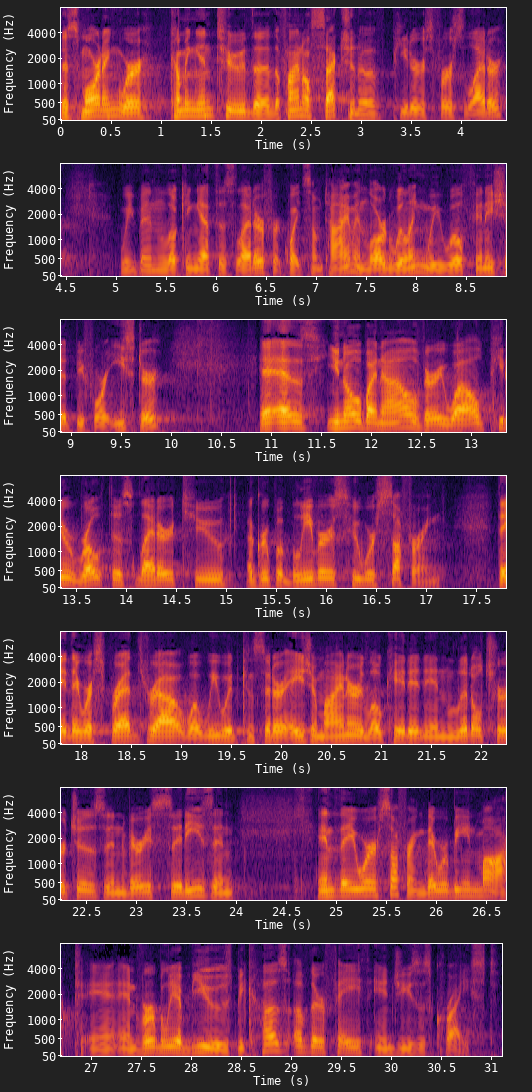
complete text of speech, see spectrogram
This morning, we're coming into the, the final section of Peter's first letter. We've been looking at this letter for quite some time, and Lord willing, we will finish it before Easter. As you know by now very well, Peter wrote this letter to a group of believers who were suffering. They, they were spread throughout what we would consider Asia Minor, located in little churches in various cities, and and they were suffering. They were being mocked and, and verbally abused because of their faith in Jesus Christ.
